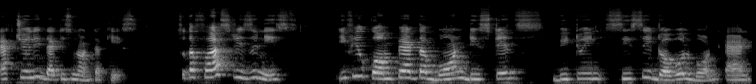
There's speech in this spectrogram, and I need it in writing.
actually that is not the case. So the first reason is if you compare the bond distance between CC double bond and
